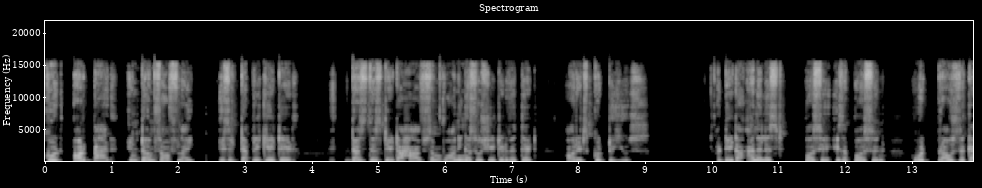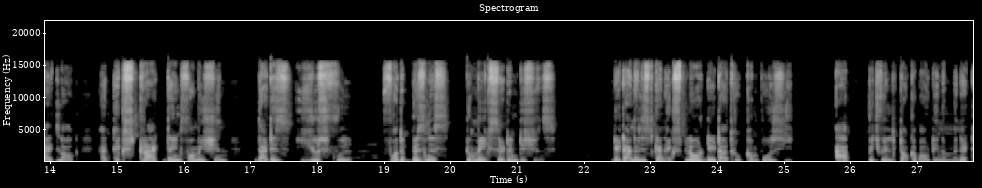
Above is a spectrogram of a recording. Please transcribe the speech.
good or bad in terms of like is it deprecated? Does this data have some warning associated with it or it's good to use? A data analyst per se is a person who would browse the catalog and extract the information that is useful for the business to make certain decisions Data analyst can explore data through Compose app, which we'll talk about in a minute.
